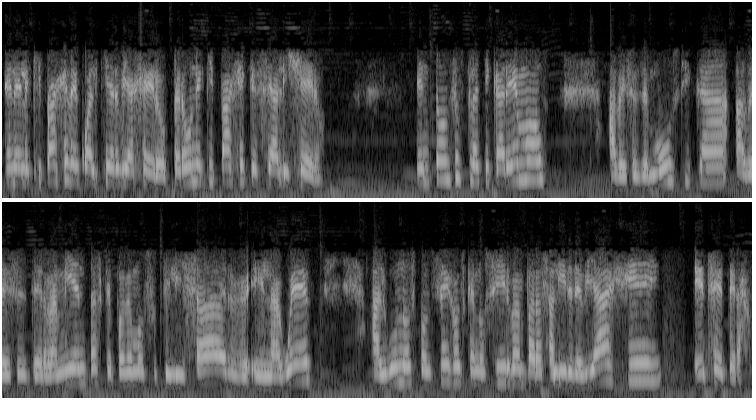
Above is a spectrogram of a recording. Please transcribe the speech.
en el equipaje de cualquier viajero, pero un equipaje que sea ligero. Entonces platicaremos a veces de música, a veces de herramientas que podemos utilizar en la web, algunos consejos que nos sirvan para salir de viaje, etcétera.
